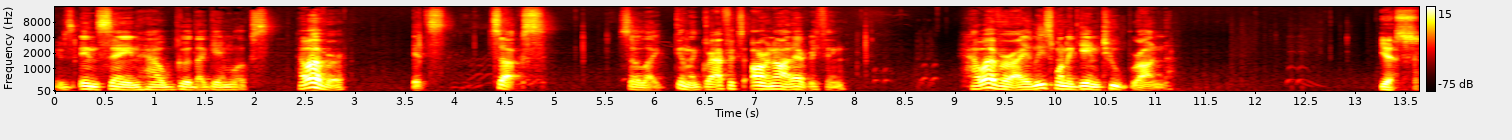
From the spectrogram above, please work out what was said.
It's insane how good that game looks. However, it sucks. So like, again, like graphics are not everything. However, I at least want a game to run. yes.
